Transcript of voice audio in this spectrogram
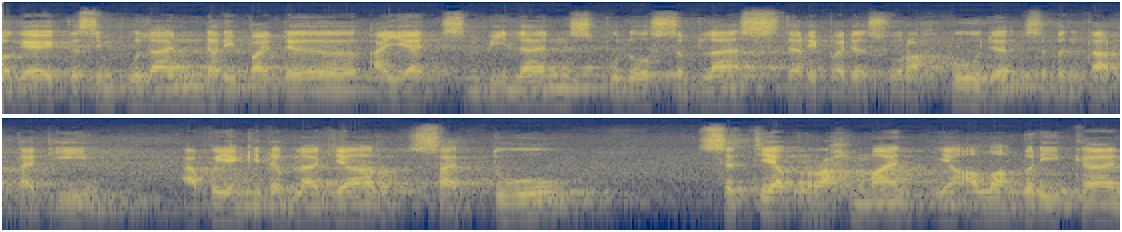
sebagai kesimpulan daripada ayat 9, 10, 11 daripada surah Hud sebentar tadi apa yang kita belajar? Satu setiap rahmat yang Allah berikan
